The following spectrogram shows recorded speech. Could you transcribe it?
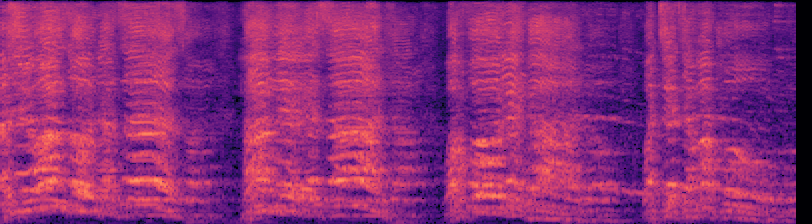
ashiwanzonda sezwa phambi kwesandla wafole ngalo. Wathetha amaphupho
